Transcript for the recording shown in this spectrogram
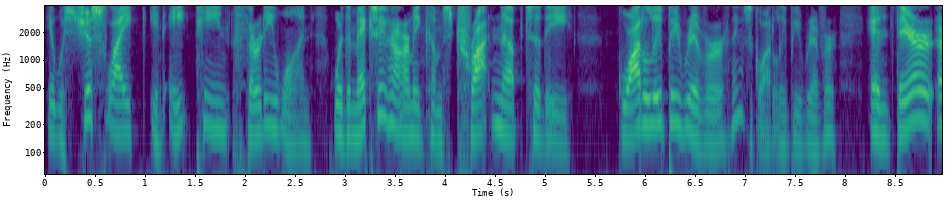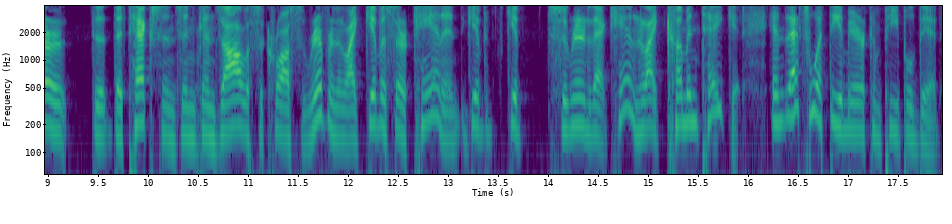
It was just like in 1831, where the Mexican army comes trotting up to the Guadalupe River. I think it was Guadalupe River. And there are the, the Texans and Gonzales across the river. And they're like, give us our cannon, give, give surrender that cannon. Like, come and take it. And that's what the American people did.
